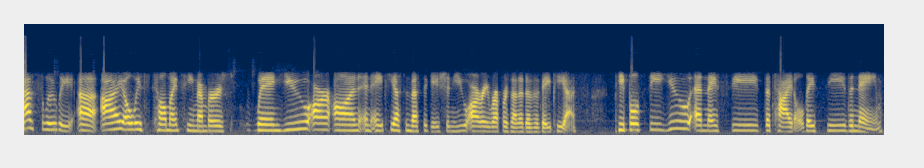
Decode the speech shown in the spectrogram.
Absolutely. Uh, I always tell my team members when you are on an APS investigation, you are a representative of APS. People see you and they see the title, they see the name,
